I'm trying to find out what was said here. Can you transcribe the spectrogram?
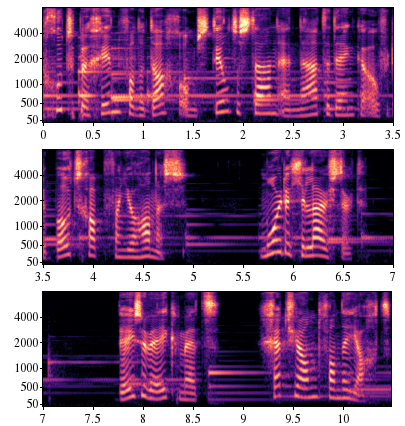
goed begin van de dag om stil te staan en na te denken over de boodschap van Johannes. Mooi dat je luistert. Deze week met Gertjan van de Jacht.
